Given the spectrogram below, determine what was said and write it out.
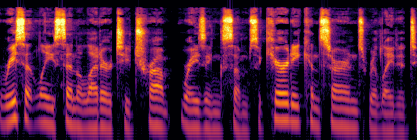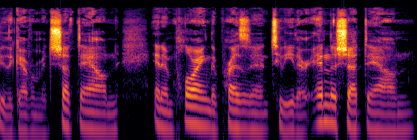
recently sent a letter to Trump raising some security concerns related to the government shutdown and imploring the president to either end the shutdown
